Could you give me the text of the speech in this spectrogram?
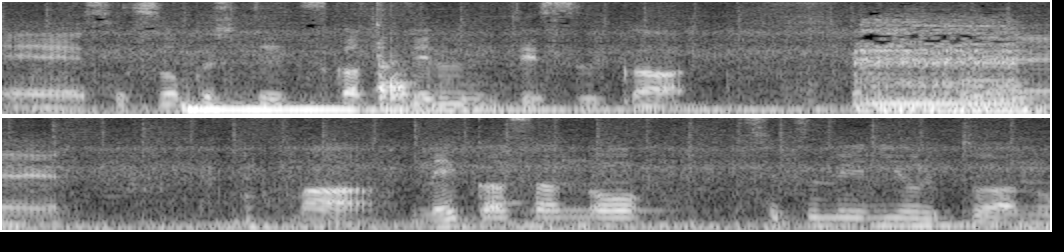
えー接続して使ってるんですが、えーまあメーカーさんの説明によるとあの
